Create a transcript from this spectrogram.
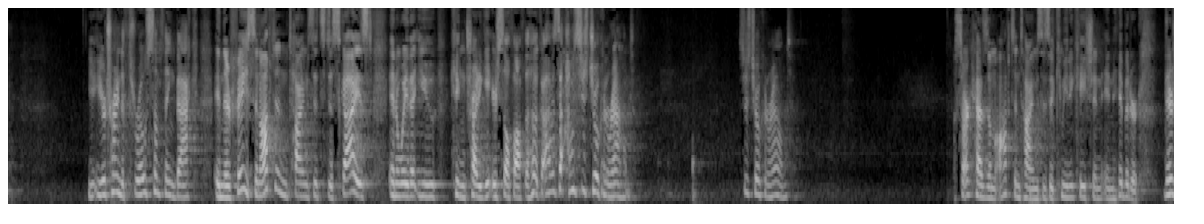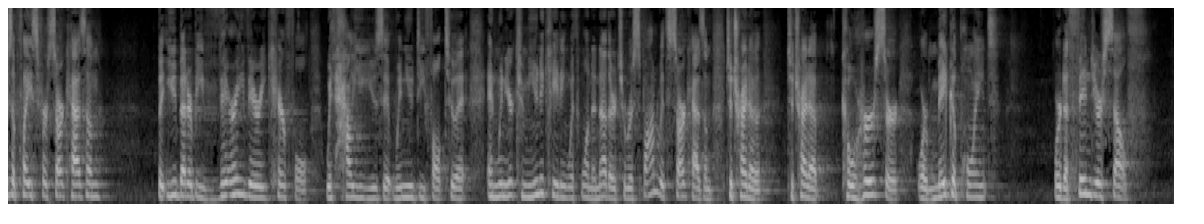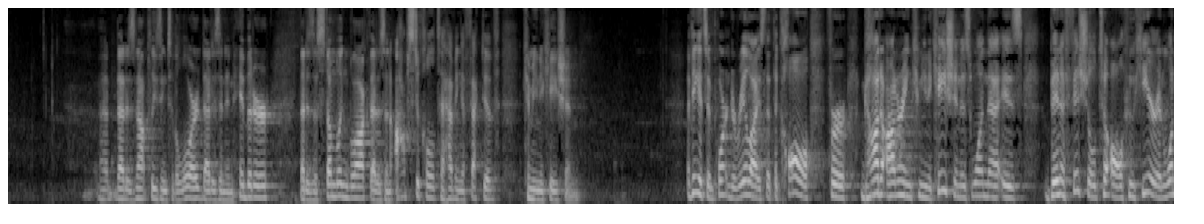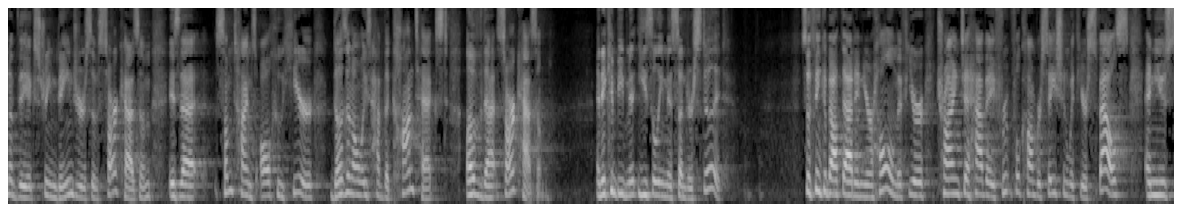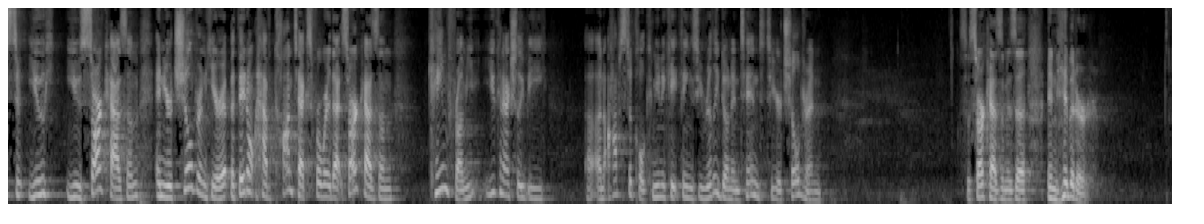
You're trying to throw something back in their face, and oftentimes it's disguised in a way that you can try to get yourself off the hook. I was, I was just joking around. I was just joking around. Sarcasm oftentimes is a communication inhibitor. There's a place for sarcasm, but you better be very, very careful with how you use it, when you default to it, and when you're communicating with one another to respond with sarcasm to try to, to try to coerce or, or make a point or defend yourself. That, that is not pleasing to the Lord. That is an inhibitor. That is a stumbling block. That is an obstacle to having effective communication. I think it's important to realize that the call for God honoring communication is one that is beneficial to all who hear. And one of the extreme dangers of sarcasm is that sometimes all who hear doesn't always have the context of that sarcasm. And it can be easily misunderstood. So think about that in your home. If you're trying to have a fruitful conversation with your spouse and you, you use sarcasm and your children hear it, but they don't have context for where that sarcasm came from, you, you can actually be uh, an obstacle, communicate things you really don't intend to your children. So sarcasm is an inhibitor.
